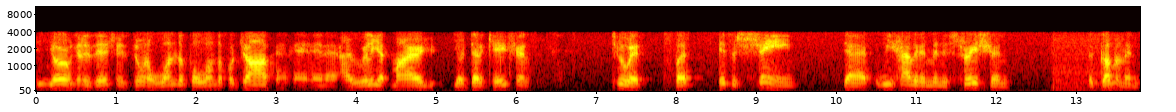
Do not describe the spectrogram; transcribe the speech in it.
your organization is doing a wonderful, wonderful job, and, and I really admire your dedication to it. But it's a shame that we have an administration, a government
